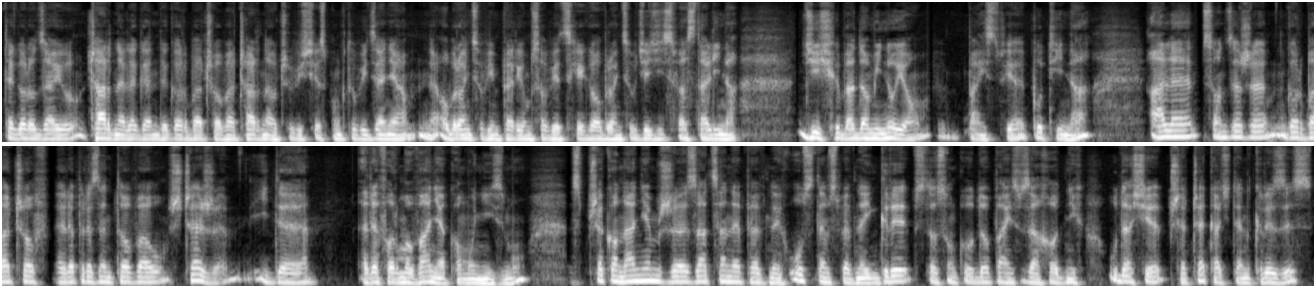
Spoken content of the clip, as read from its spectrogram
Tego rodzaju czarne legendy Gorbaczowa, czarne oczywiście z punktu widzenia obrońców Imperium Sowieckiego, obrońców dziedzictwa Stalina, dziś chyba dominują w państwie Putina ale sądzę, że Gorbaczow reprezentował szczerze ideę reformowania komunizmu z przekonaniem, że za cenę pewnych ustępstw, pewnej gry w stosunku do państw zachodnich uda się przeczekać ten kryzys,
